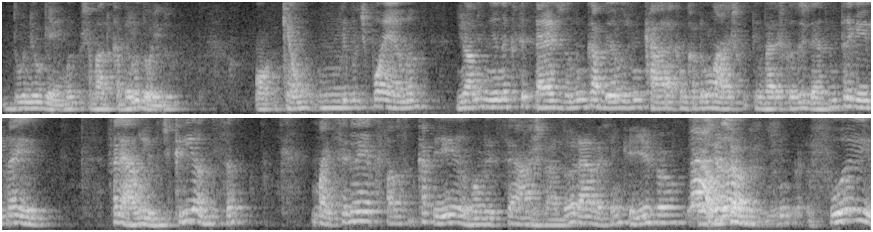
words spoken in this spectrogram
do Neil Gaiman chamado Cabelo Doido, que é um, um livro de poema de uma menina que se perde um cabelo de um cara com um cabelo mágico, que tem várias coisas dentro. Entreguei pra ele. Falei, ah, é um livro de criança, mas você lê, que fala sobre cabelo, vamos ver o que você acha. Vai adorar, vai ser incrível. Não, Você eu fui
